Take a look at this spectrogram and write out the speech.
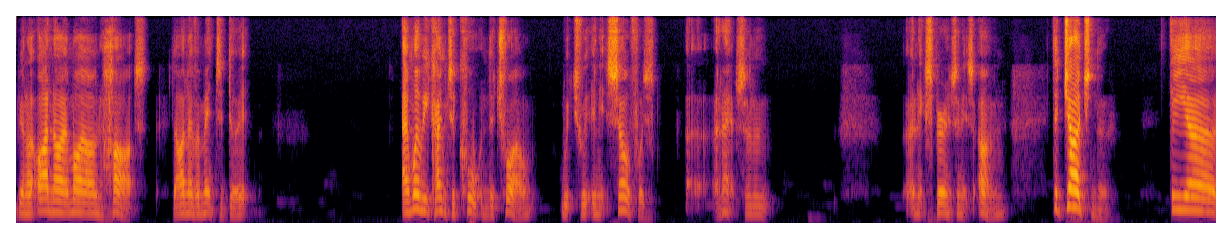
you know, I know in my own heart that I never meant to do it. And when we came to court in the trial, which in itself was uh, an absolute an experience in its own, the judge knew, the uh,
